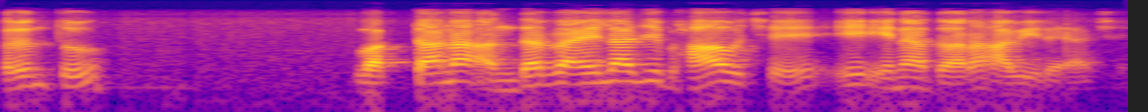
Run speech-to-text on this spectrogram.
પરંતુ વક્તાના અંદર રહેલા જે ભાવ છે એ એના દ્વારા આવી રહ્યા છે.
